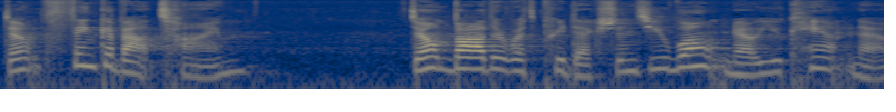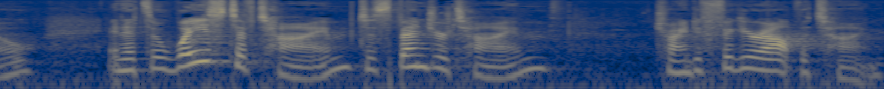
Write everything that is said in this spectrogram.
Don't think about time. Don't bother with predictions. You won't know, you can't know. And it's a waste of time to spend your time trying to figure out the time.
